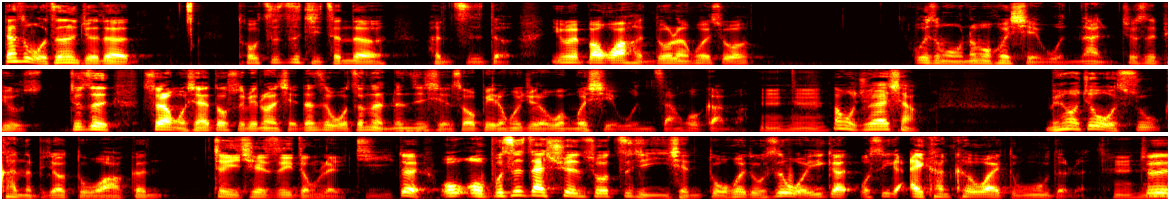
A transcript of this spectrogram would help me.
但是我真的觉得投资自己真的很值得，因为包括很多人会说，为什么我那么会写文案？就是譬如，就是虽然我现在都随便乱写，但是我真的很认真写的时候，别人会觉得我很会写文章或干嘛？嗯哼，那我就在想。没有，就我书看的比较多啊，跟这一切是一种累积。对我，我不是在炫说自己以前多会读，是我一个我是一个爱看课外读物的人，嗯，就是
